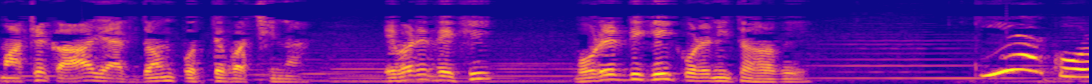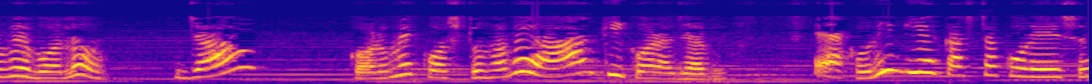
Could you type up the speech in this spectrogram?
মাঠে কাজ একদম করতে পারছি না। এবারে দেখি ভোরের দিকেই করে নিতে হবে। কি আর করবে বলো? যাও গরমে কষ্ট হবে আর কি করা যাবে? এখনই গিয়ে কাজটা করে এসো।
